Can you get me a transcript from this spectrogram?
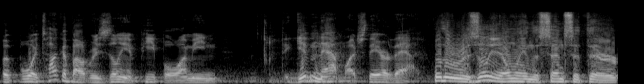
but boy, talk about resilient people. I mean, give them that much, they are that. Well, they're resilient only in the sense that they're,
